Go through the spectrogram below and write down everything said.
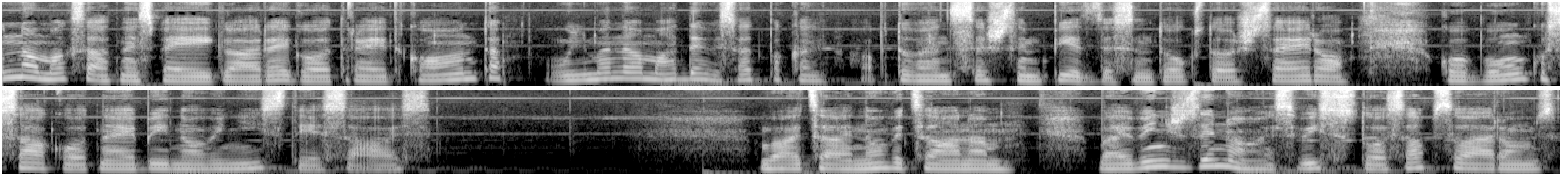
un no maksātnespējīgā rego treida konta Uļmanām atdevis atpakaļ aptuveni 650 tūkstošus eiro, ko Bunkus sākotnēji bija no viņa iztiesājis. Vaicāja Novicānam, vai viņš zinājis visus tos apsvērumus,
